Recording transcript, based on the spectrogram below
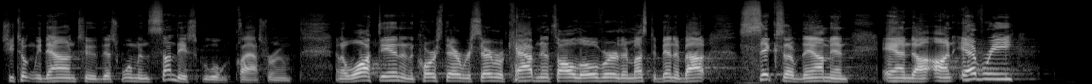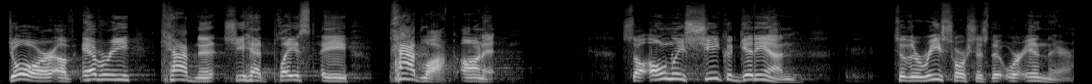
She took me down to this woman's Sunday school classroom. And I walked in, and of course, there were several cabinets all over. There must have been about six of them. And, and uh, on every door of every cabinet, she had placed a padlock on it. So only she could get in to the resources that were in there.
